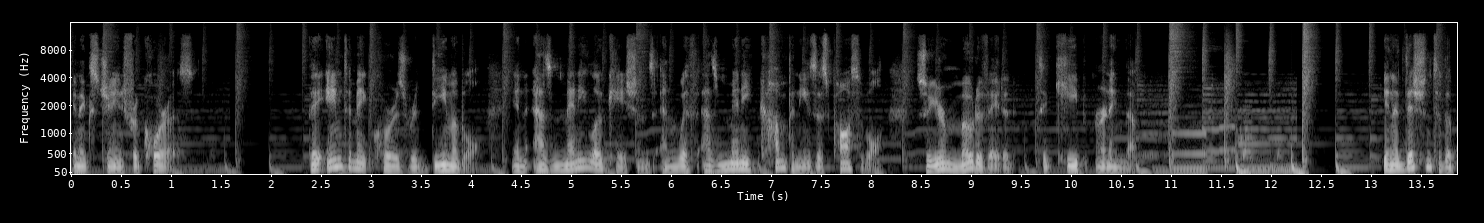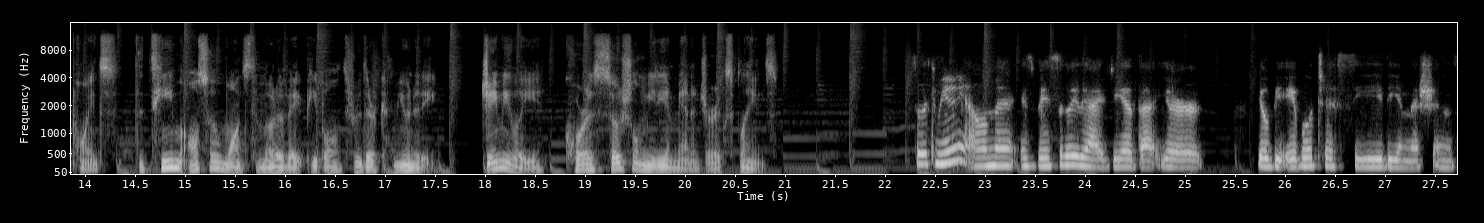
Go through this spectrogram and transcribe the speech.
in exchange for Coras. They aim to make Coras redeemable in as many locations and with as many companies as possible, so you're motivated to keep earning them. In addition to the points, the team also wants to motivate people through their community. Jamie Lee, Cora's social media manager, explains. So the community element is basically the idea that you're you'll be able to see the emissions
